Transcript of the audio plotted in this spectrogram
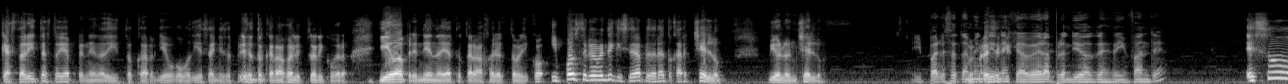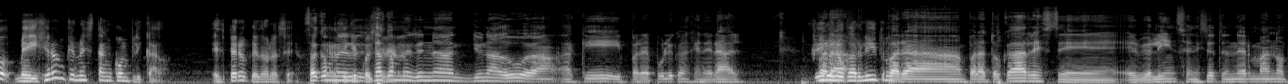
Que hasta ahorita estoy aprendiendo a tocar, llevo como 10 años aprendiendo a tocar bajo electrónico, pero llevo aprendiendo a tocar bajo electrónico. Y posteriormente quisiera aprender a tocar cello, violonchelo. ¿Y para eso también tienes que haber aprendido desde infante? Eso me dijeron que no es tan complicado. Espero que no lo sea. Sácame, de, una, de una duda aquí para el público en general. Dímelo, Carlito. Para, para tocar este el violín se necesita tener mano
